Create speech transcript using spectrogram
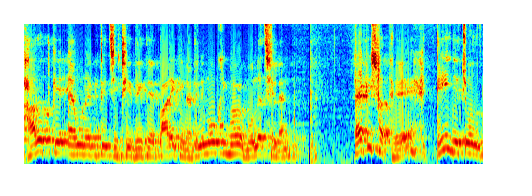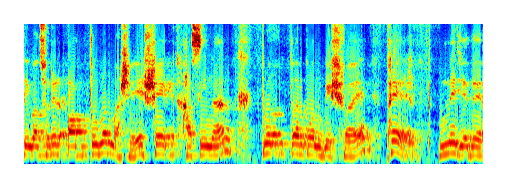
ভারতকে এমন একটি চিঠি দিতে পারে কিনা। তিনি মৌখিকভাবে বলেছিলেন একই সাথে এই যে চলতি বছরের অক্টোবর মাসে শেখ হাসিনার প্রত্যর্পণ বিষয়ে ফের নিজেদের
